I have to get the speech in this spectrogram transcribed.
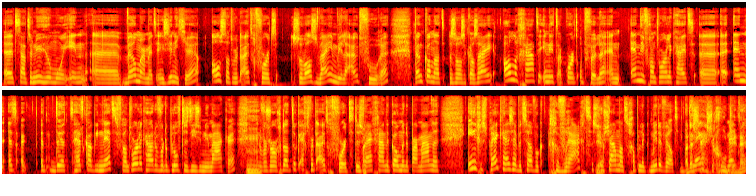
eh, het staat er nu heel mooi in. eh, wel maar met één zinnetje. Als dat wordt uitgevoerd zoals wij hem willen uitvoeren, dan kan dat, zoals ik al zei, alle gaten in dit akkoord opvullen. En, en die verantwoordelijkheid eh, en het, het, het, het kabinet verantwoordelijk houden voor de beloftes die ze nu maken. Mm. En ervoor zorgen dat het ook echt wordt uitgevoerd. Dus wij gaan de komende paar maanden in gesprek. Hè. Ze hebben het zelf ook gevraagd. Sociaal-maatschappelijk middenveld. Maar daar zijn ze goed in, hè?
